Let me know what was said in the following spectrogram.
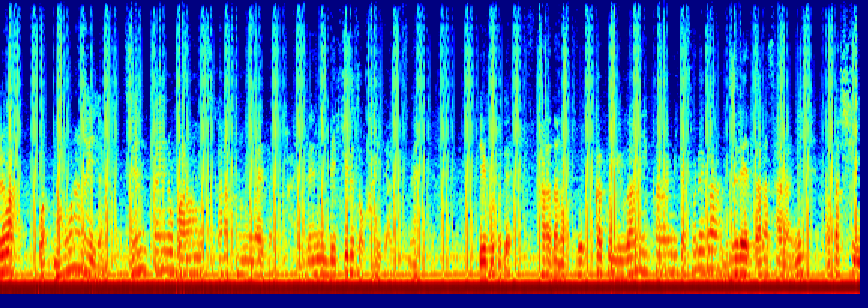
れは治らないじゃなくて全体のバランスから考えたら改善できると書いてあるんですね。ということで体の骨格歪みから見てそれがずれたらさらにまた神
